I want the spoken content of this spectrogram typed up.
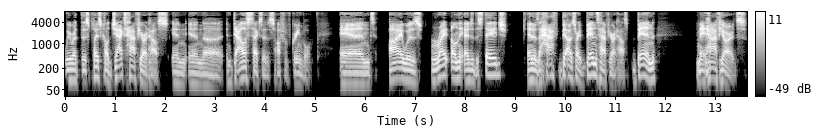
we were at this place called Jack's Half Yard House in in uh, in Dallas, Texas, off of Greenville, and I was right on the edge of the stage, and it was a half. I'm sorry, Ben's Half Yard House. Ben made half yards.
